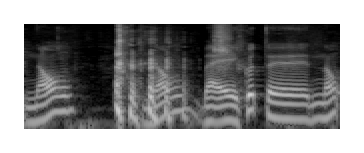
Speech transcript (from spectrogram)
Non. non. ben écoute, euh, non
